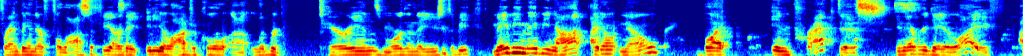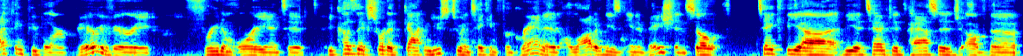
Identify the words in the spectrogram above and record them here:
friendly in their philosophy? Are they ideological uh, libertarians more than they used to be? Maybe, maybe not. I don't know. But in practice, in everyday life, I think people are very, very freedom oriented because they've sort of gotten used to and taken for granted a lot of these innovations. So take the uh, the attempted passage of the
